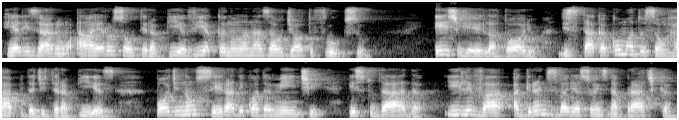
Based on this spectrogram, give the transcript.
realizaram a aerossolterapia via cânula nasal de alto fluxo. Este relatório destaca como a adoção rápida de terapias pode não ser adequadamente estudada e levar a grandes variações na prática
